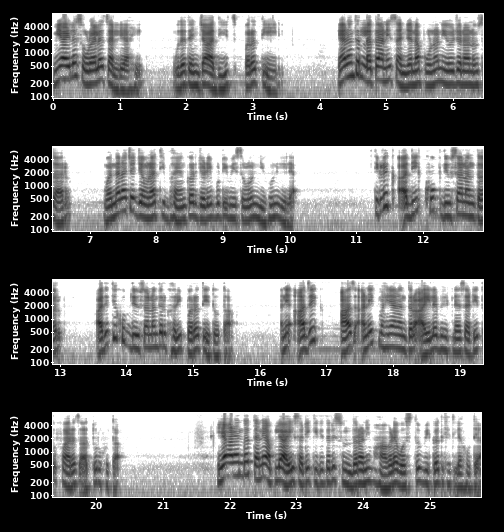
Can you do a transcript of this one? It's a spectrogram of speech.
मी आईला सोडायला चालली आहे. उद्या त्यांच्या आधीच परत येईल. यानंतर लता आणि संजना पूर्ण नियोजनानुसार वंदनाच्या जेवणात ही भयंकर जडीबुटी मिसळून निघून गेल्या. तिकडे आधी खूप दिवसानंतर आदित्य खूप दिवसानंतर घरी परत येत होता. आणि आज एक आज अनेक महिन्यानंतर आईला भेटण्यासाठी तो फारच आतुर होता. या आनंदात त्याने आपल्या आईसाठी कितीतरी सुंदर आणि महागड्या वस्तू विकत घेतल्या होत्या.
